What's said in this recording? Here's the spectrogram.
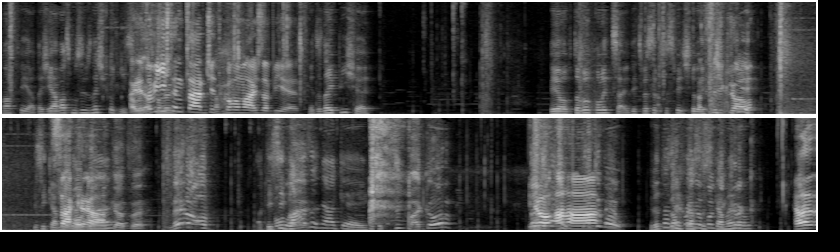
Mafia, takže já vás musím zneškodnit. A Ale kde to vidíš ten target, koho máš zabíjet? Mě to tady píše. Jo, to byl policajt, teď jsme se přesvědčili. A ty jsi kdo? Ty jsi Sakra. kamera. Kamikadze. Nerob! A ty jsi blázen nějaký. Si makor? Jo, aha. Kdo tam je prase s kamerou? Hele,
